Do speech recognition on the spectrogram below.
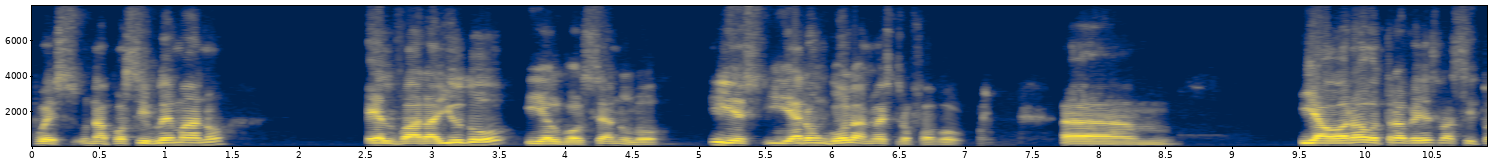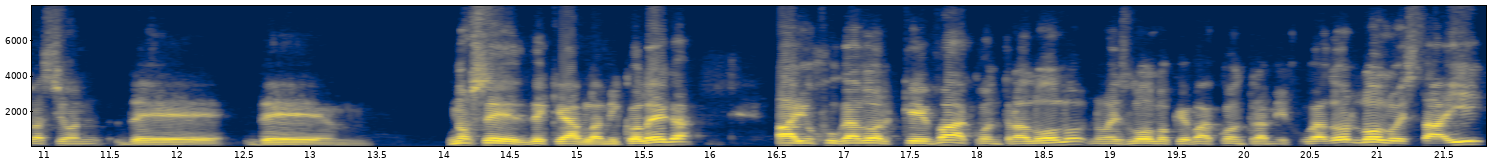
pues una posible mano, el VAR ayudó y el gol se anuló. Y, es, y era un gol a nuestro favor. Um, y ahora otra vez la situación de, de, no sé de qué habla mi colega. Hay un jugador que va contra Lolo, no es Lolo que va contra mi jugador. Lolo está ahí.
